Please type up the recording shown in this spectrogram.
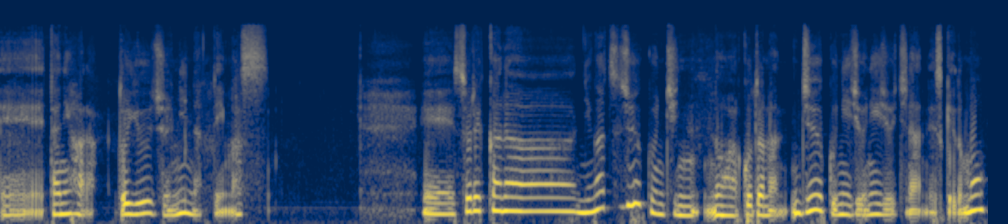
えー、谷原という順になっています。えー、それから2月19日のことなん、19、20、21なんですけども、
